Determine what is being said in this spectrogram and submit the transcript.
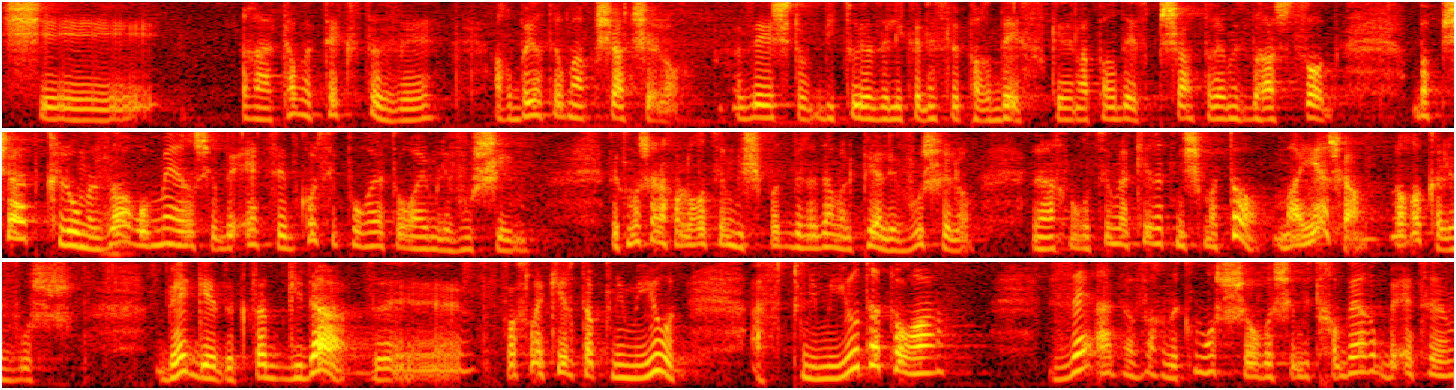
שראתה בטקסט הזה הרבה יותר מהפשט שלו. אז יש את הביטוי הזה להיכנס לפרדס, כן? לפרדס, פשט, רמז, דרש, סוד. בפשט כלום. הזוהר אומר שבעצם כל סיפורי התורה הם לבושים. וכמו שאנחנו לא רוצים לשפוט בן אדם על פי הלבוש שלו, אלא אנחנו רוצים להכיר את נשמתו, מה יש שם, לא רק הלבוש. בגד זה קצת בגידה, זה... צריך להכיר את הפנימיות. אז פנימיות התורה, זה הדבר, זה כמו שורש שמתחבר בעצם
